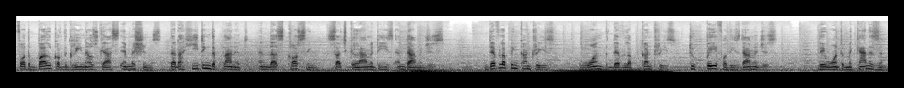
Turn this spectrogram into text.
for the bulk of the greenhouse gas emissions that are heating the planet and thus causing such calamities and damages. Developing countries want the developed countries to pay for these damages. They want a mechanism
